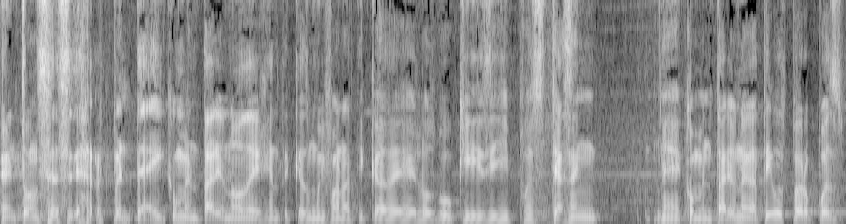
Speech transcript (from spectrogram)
Entonces, de repente hay comentarios, ¿no? De gente que es muy fanática de los bookies y pues te hacen eh, comentarios negativos, pero pues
